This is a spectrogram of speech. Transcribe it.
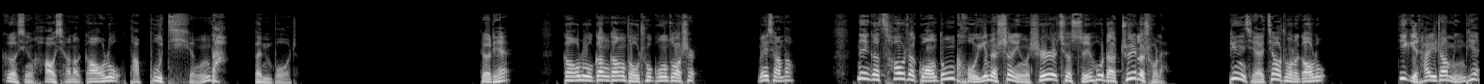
个性好强的高露他不停的奔波着。这天，高露刚刚走出工作室，没想到那个操着广东口音的摄影师却随后的追了出来。并且叫住了高露，递给他一张名片。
